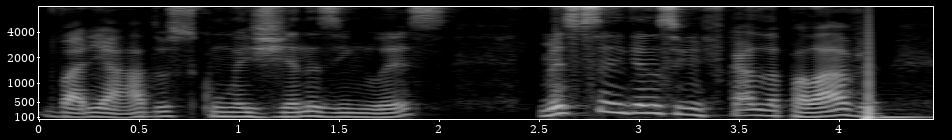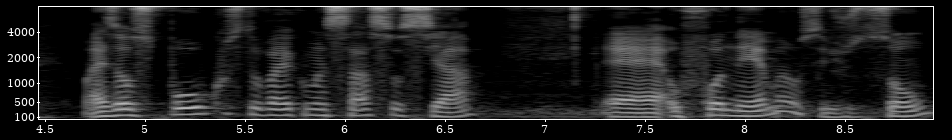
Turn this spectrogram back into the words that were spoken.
variados com legendas em inglês, mesmo que você não entenda o significado da palavra, mas aos poucos tu vai começar a associar é, o fonema, ou seja, o som,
